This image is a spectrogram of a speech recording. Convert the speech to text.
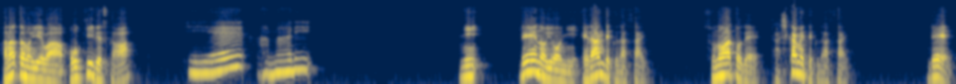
あなたの家は大きいですか？いいえ、あまり。?2。例のように選んでください。その後で確かめてください。例。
